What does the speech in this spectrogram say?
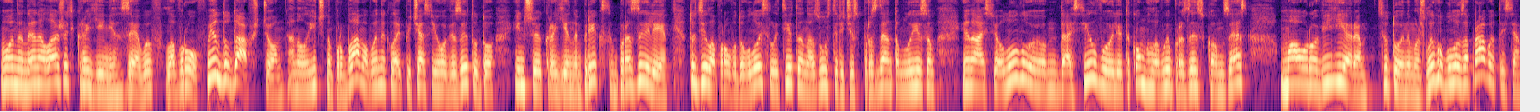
вони не належать країні, заявив Лавров. Він додав, що аналогічна проблема виникла під час його візиту до іншої країни БРІКС Бразилії. Тоді Лаврову довелося летіти на зустрічі з президентом Луїзом Інасіо Лулою да Сілвою, літаком глави бразильського МЗС Мауро Вієре. Цитую, неможливо було заправитися,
